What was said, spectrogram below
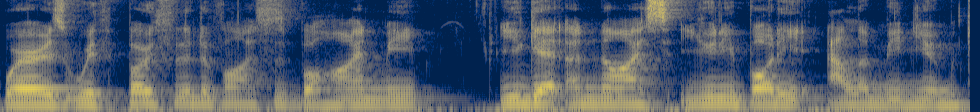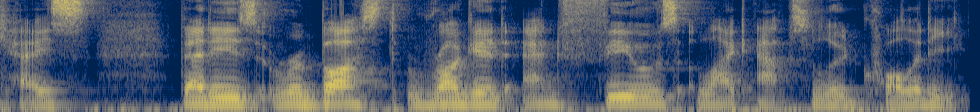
whereas with both of the devices behind me, you get a nice unibody aluminium case that is robust, rugged, and feels like absolute quality.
